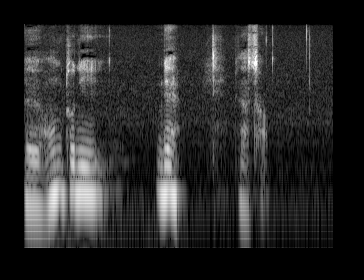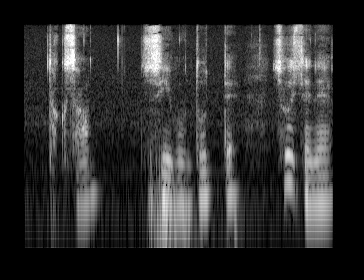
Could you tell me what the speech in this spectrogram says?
えー、本当にね皆さんたくさん水分とってそしてね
